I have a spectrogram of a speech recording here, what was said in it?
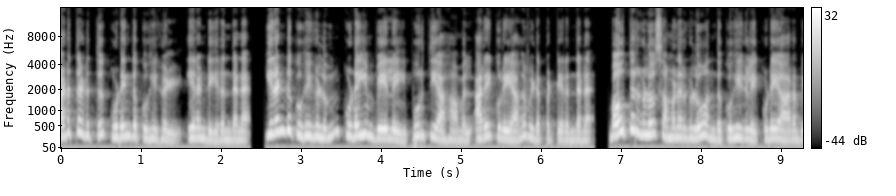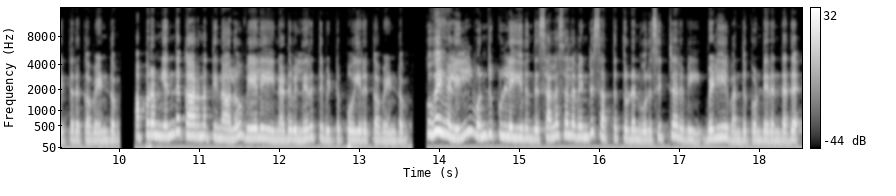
அடுத்தடுத்து குடைந்த குகைகள் இரண்டு இருந்தன. இரண்டு குகைகளும் குடையும் வேலை பூர்த்தியாகாமல் அரைக்குறையாக விடப்பட்டிருந்தன. பௌத்தர்களோ சமணர்களோ அந்த குகைகளை குடைய ஆரம்பித்திருக்க வேண்டும். அப்புறம் எந்த காரணத்தினாலோ வேலையை நடுவில் நிறுத்திவிட்டு போயிருக்க வேண்டும். குகைகளில் ஒன்றுக்குள்ளே இருந்து சலசலவென்று சத்தத்துடன் ஒரு சிற்றருவி வெளியே வந்து கொண்டிருந்தது.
